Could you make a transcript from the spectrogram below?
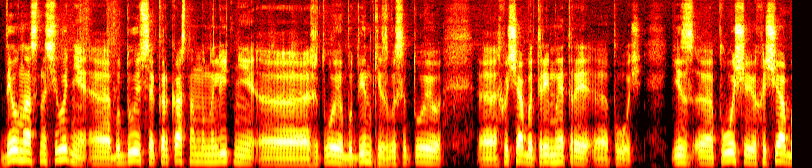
де у нас на сьогодні е, будуються каркасно-монолітні е, житлові будинки з висотою е, хоча б 3 метри площ. Із площею хоча б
